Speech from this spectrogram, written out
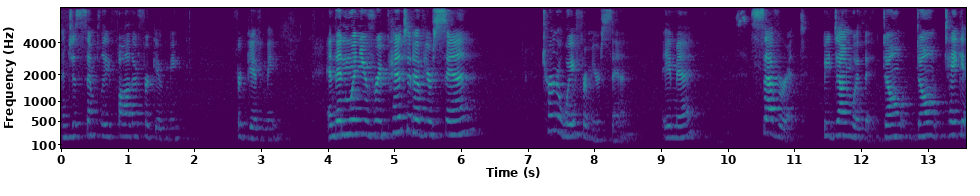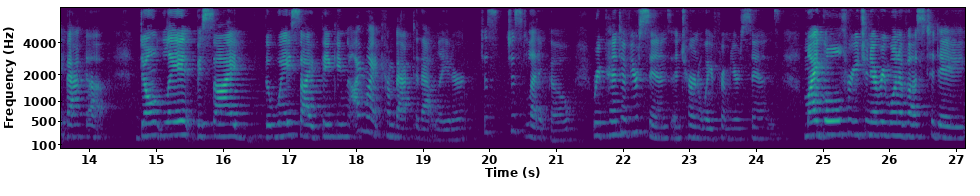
and just simply, Father, forgive me. Forgive me. And then when you've repented of your sin, turn away from your sin. Amen. Sever it. Be done with it. Don't don't take it back up. Don't lay it beside the wayside thinking I might come back to that later. Just, let it go. Repent of your sins and turn away from your sins. My goal for each and every one of us today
